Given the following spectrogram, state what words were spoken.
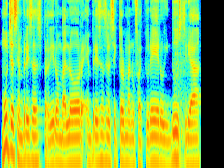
Muchas empresas perdieron valor, empresas del sector manufacturero, industria,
